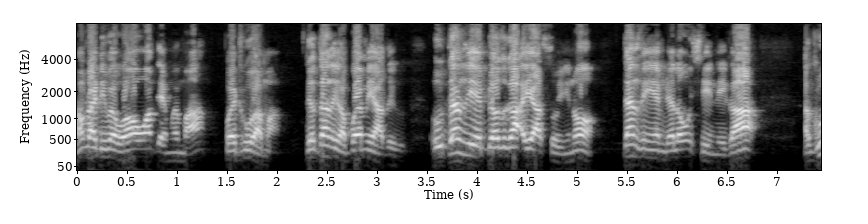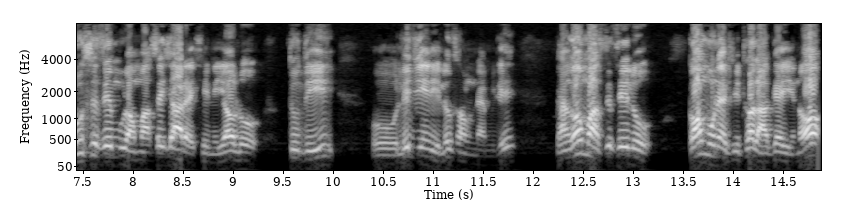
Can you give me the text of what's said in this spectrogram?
1 Friday ပဲ1-1ပြန်ပွဲမှာပွဲထိုးရမှာဒီတန့်စင်ကပွဲမရသေးဘူးဟိုတန့်စင်ရဲ့ပြောစကားအရာဆိုရင်တော့တန့်စင်ရဲ့မျက်လုံးအရှင်တွေကအခုစစ်စစ်မှုတော်မှာစိတ်ချတဲ့အရှင်တွေရောက်လို့သူဒီဟိုလက်ကျင်းတွေလှုပ်ဆောင်နေတယ်ပြီလေဘန်ကောက်မှာစစ်ဆေးလို့ကောင်းမွန်တဲ့အဖြစ်ထွက်လာခဲ့ရင်တော့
